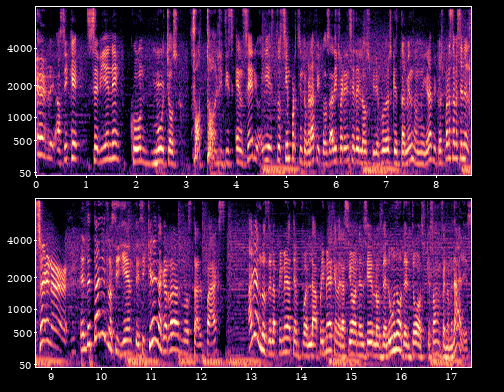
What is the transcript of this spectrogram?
R, así que se viene con muchos fatalities, en serio, y estos 100% gráficos, a diferencia de los videojuegos que también son muy gráficos, pero esta vez en el cine. El detalle es lo siguiente, si quieren agarrar Nostalpacks, hagan los de la primera la primera generación, es decir, los del 1 o del 2, que son fenomenales.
